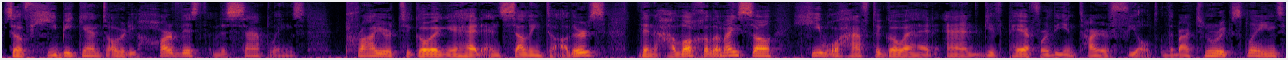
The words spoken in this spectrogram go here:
So if he began to already harvest the saplings prior to going ahead and selling to others, then halacha lemaisa, he will have to go ahead and give payah for the entire field. The Bartanur explains,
